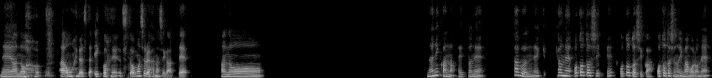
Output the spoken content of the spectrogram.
ね、あの、あ、思い出した。一個ね、ちょっと面白い話があって、あのー何かな？えっとね、多分ね、去年、一昨年、え？一昨年か。一昨年の今頃ね。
